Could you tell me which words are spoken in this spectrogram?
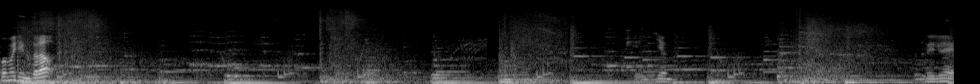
ก็ไม่ถึงซะแล้วโอเคเยี่ยมเรื่อย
